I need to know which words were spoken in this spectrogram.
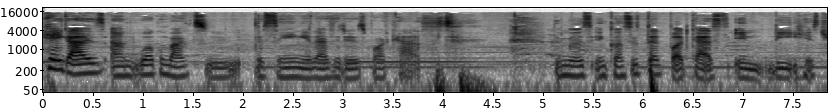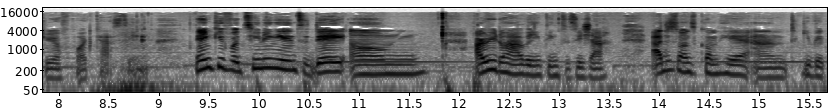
Hey guys, and welcome back to the Seeing It As It Is podcast, the most inconsistent podcast in the history of podcasting. Thank you for tuning in today. Um, I really don't have anything to say, Sha. I just want to come here and give it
